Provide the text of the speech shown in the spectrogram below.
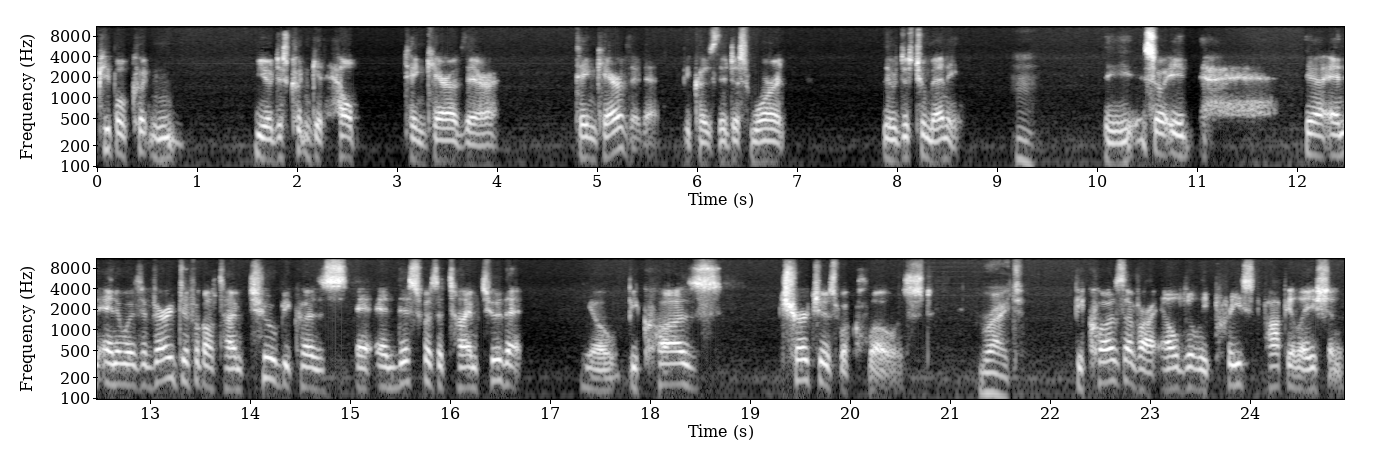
people couldn't you know just couldn't get help taking care of their taking care of their dead because there just weren't there were just too many. Hmm. The, so it yeah and and it was a very difficult time too because and this was a time too that you know because churches were closed Right. Because of our elderly priest population,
